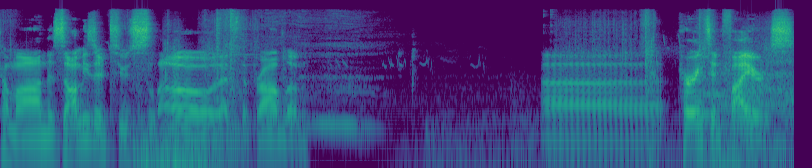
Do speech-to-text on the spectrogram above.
Come on, the zombies are too slow. That's the problem. Uh, Purrington fires.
